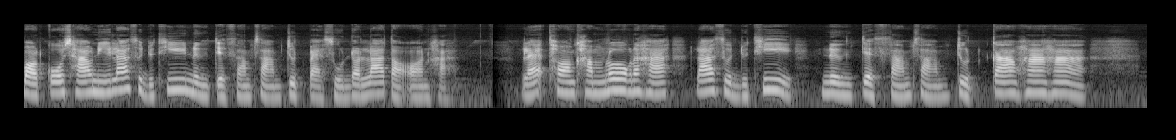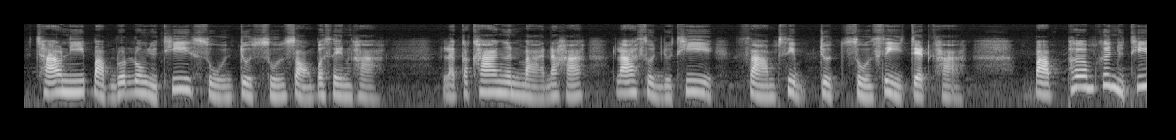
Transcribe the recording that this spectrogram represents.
ปอร์ตโกเช้านี้ล่าสุดอยู่ที่ 1733.80 ดอลลาร์ต่อออนค่ะและทองคำโลกนะคะ ล่าสุดอยู่ที่ 1733.955 เช้านี้ปรับลดลงอยู่ที่ 0.02%ค่ะ และก็ค่าเงินบาทนะคะ ล่าสุดอยู่ที่ 30.047 ค่ะ ปรับเพิ่มขึ้นอยู่ที่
